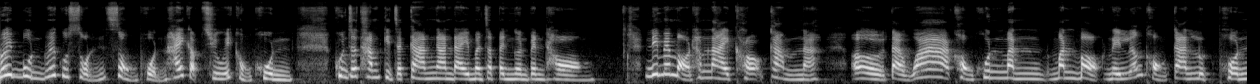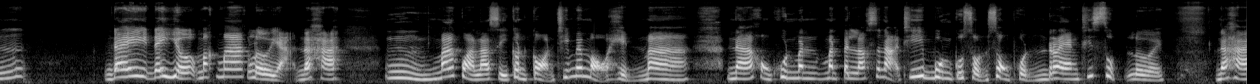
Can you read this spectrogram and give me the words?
ด้วยบุญด้วยกุศลส่งผลให้กับชีวิตของคุณ คุณจะทำกิจการงานใดมันจะเป็นเงินเป็นทอง นี่ไม่หมอทำนายเคราะห์กรรมนะเออแต่ว่าของคุณมันมันบอกในเรื่องของการหลุดพ้นได้ได้เยอะมาก ๆเลยอะนะคะ อืมมากกว่าราศีก่อนๆที่แม่หมอเห็นมา นะ ของคุณมันมันเป็นลักษณะที่บุญกุศลส่งผลแรงที่สุดเลยนะคะ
